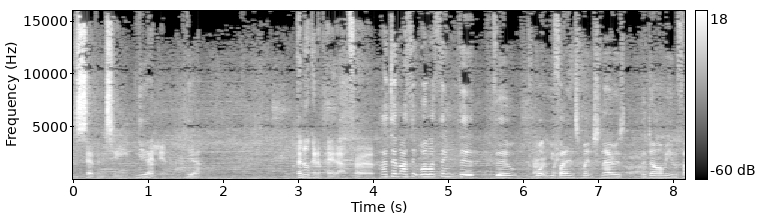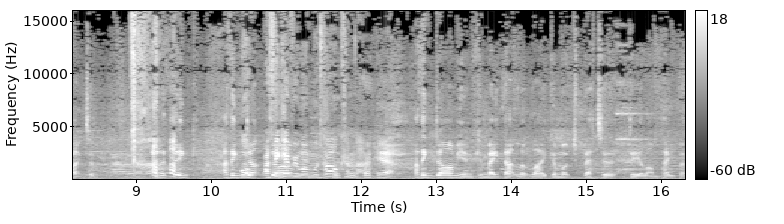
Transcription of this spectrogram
70 yeah, million. yeah. They're not going to pay that for a I don't. I think. Well, I think the the what you failed to mention there is the Darmian factor, and I think I think Well, Da- I think Darmian- everyone would welcome that. Yeah. I think Darmian can make that look like a much better deal on paper.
